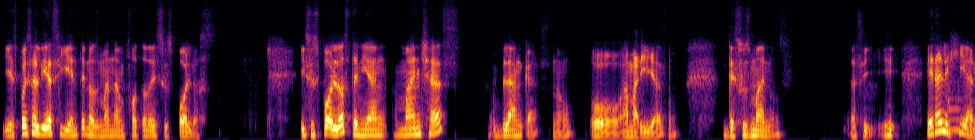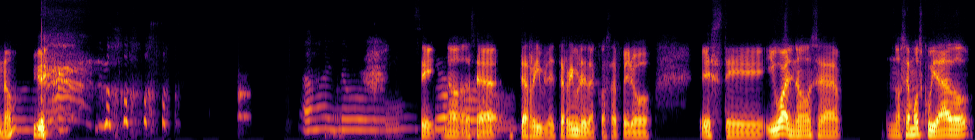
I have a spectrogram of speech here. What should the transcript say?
y después al día siguiente nos mandan foto de sus polos. Y sus polos tenían manchas blancas, ¿no? O amarillas, ¿no? De sus manos. Así. y era lejía, ¿no? Ay, no. Sí, no, o sea, terrible, terrible la cosa, pero este, igual, ¿no? O sea, nos hemos cuidado,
